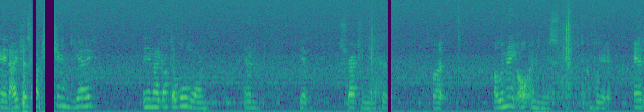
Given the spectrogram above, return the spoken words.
And I just got chickens, yay! And I got to hold one, and it scratched me and it hurt. But eliminate all enemies to complete it. And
